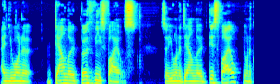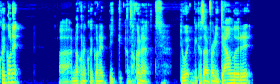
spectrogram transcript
and you want to download both of these files. So you want to download this file, you want to click on it. Uh, I'm not going to click on it, I'm not going to do it because I've already downloaded it.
